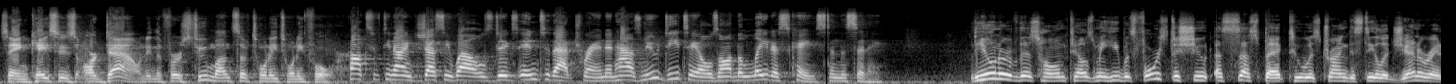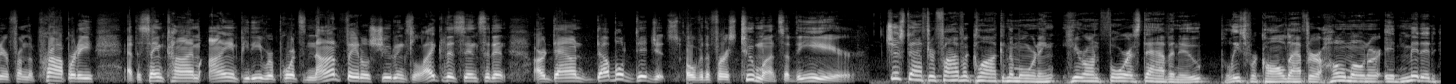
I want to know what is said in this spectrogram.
saying cases are down in the first two months of 2024. Fox 59's Jesse Wells digs into that trend and has new details on the latest case in the city. The owner of this home tells me he was forced to shoot a suspect who was trying to steal a generator from the property. At the same time, IMPD reports non-fatal shootings like this incident are down double digits over the first two months of the year. Just after 5 o'clock in the morning, here on Forest Avenue, police were called after a homeowner admitted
